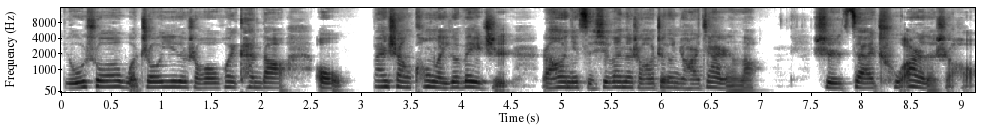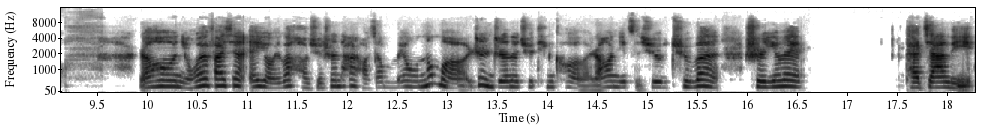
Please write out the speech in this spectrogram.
比如说，我周一的时候会看到哦，班上空了一个位置，然后你仔细问的时候，这个女孩嫁人了。是在初二的时候，然后你会发现，哎，有一个好学生，他好像没有那么认真的去听课了。然后你仔细去问，是因为他家里，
